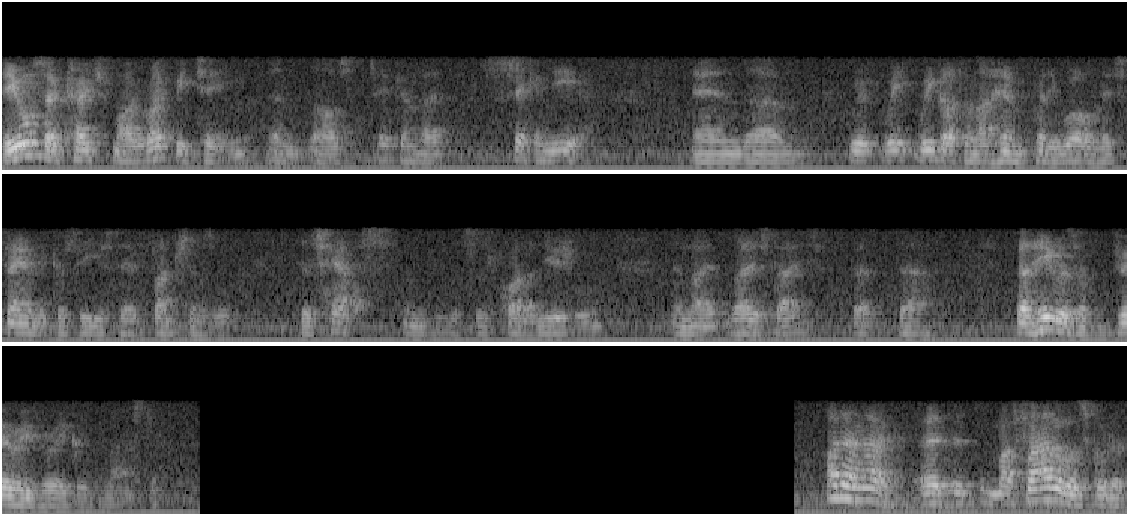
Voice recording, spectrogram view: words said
He also coached my rugby team, and I was taking that second year, and um, we, we we got to know him pretty well and his family because he used to have functions at his house, and this is quite unusual in tho- those days. But uh, but he was a very very good master. I don't know. It, it, my father was good at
